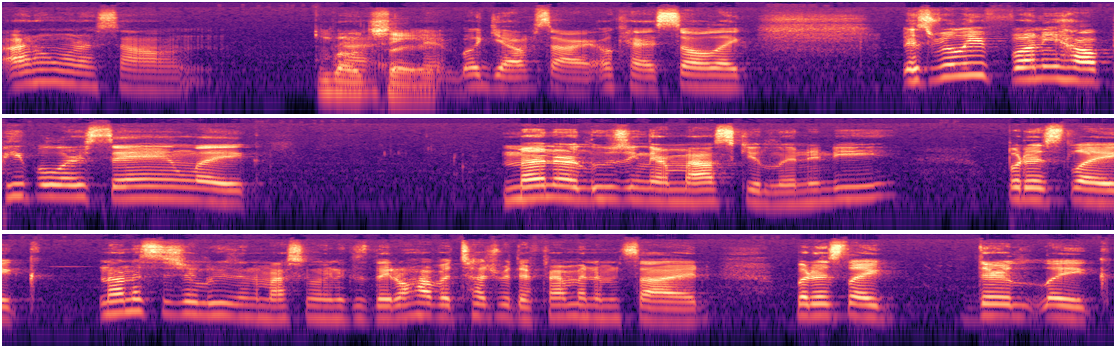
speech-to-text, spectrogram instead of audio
I don't want to sound Bro, not say ignorant, it. But yeah, I'm sorry. Okay, so like, it's really funny how people are saying like, men are losing their masculinity, but it's like not necessarily losing their masculinity because they don't have a touch with their feminine side, but it's like they're like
